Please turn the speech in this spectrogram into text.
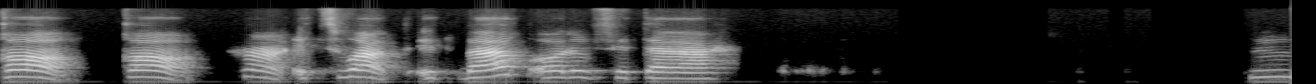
qa, qa. Huh. It's what? Itbaq or infitah? Hmm.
